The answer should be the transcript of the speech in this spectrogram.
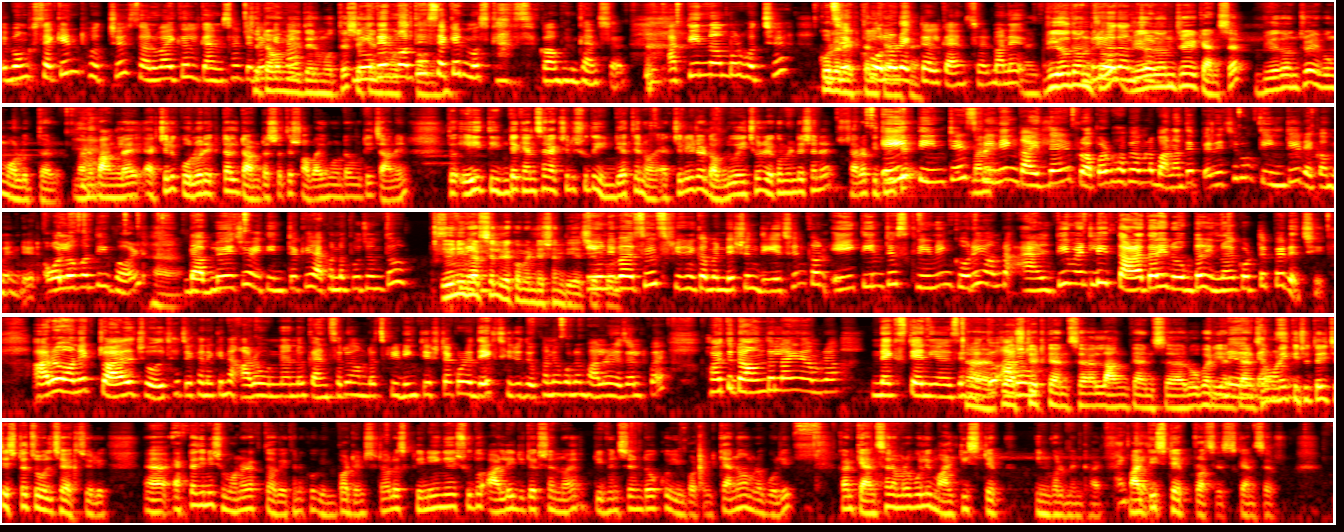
এবং সেকেন্ড হচ্ছে সার্ভাইকাল ক্যান্সার যেটা মেয়েদের মধ্যে মেয়েদের মধ্যে second most cancer common cancer আর তিন নম্বর হচ্ছে কোলোরেক্টাল ক্যান্সার মানে বৃহদন্ত্র বৃহদন্ত্র- বৃহদন্ত্রের ক্যান্সার বৃহদন্ত্র এবং মলদ্বার মানে হ্যাঁ। বাংলায় অ্যাকচুয়ালি কোলোরেক্টাল টার্মটার সাথে সবাই মোটামুটি জানেন। তো এই তিনটে ক্যান্সার অ্যাকচুয়ালি শুধু ইন্ডিয়াতে নয় অ্যাকচুয়ালি এটা ডব্লিউএইচও এর রেকমেন্ডেশনে সারা পৃথিবীতে এই তিনটে স্ক্রিনিং গাইডলাইন প্রপার ভাবে আমরা বানাতে পেরেছি এবং তিনটে recommended all over the world WHO এই তিনটাকে এখনও পর্যন্ত ইউনিভার্সাল রেকমেন্ডেশন দিয়েছে ইউনিভার্সাল স্ক্রিনিং রিকমেন্ডেশন দিয়েছেন কারণ এই তিনটে স্ক্রিনিং করে আমরা আলটিমেটলি তাড়াতাড়ি রোগটা নির্ণয় করতে পেরেছি। আরও অনেক ট্রায়াল চলছে যেখানে কিনা আরও অন্যান্য ক্যান্সারও আমরা স্ক্রিনিং চেষ্টা করে দেখছি যদি ওখানে কোনো ভালো রেজাল্ট পাই হয়তো ডাউন দ্য লাইন আমরা নেক্সট টেন ইয়ার্সে হ্যাঁ হয়তো prostate cancer lung cancer ovarian cancer অনেক কিছুতেই চেষ্টা চলছে অ্যাকচুয়ালি একটা জিনিস মনে রাখতে হবে এখানে খুব ইম্পর্টেন্ট সেটা হলো স্ক্রিনিংয়ে শুধু আর্লি ডিটেকশন নয় প্রিভেনশনটাও খুব ইম্পর্টেন্ট কেন আমরা বলি কারণ ক্যান্সার আমরা বলি মাল্টি স্টেপ ইনভলভমেন্ট হয়। মাল্টি স্টেপ প্রসেস ক্যান্সার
